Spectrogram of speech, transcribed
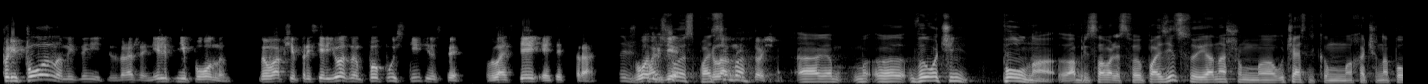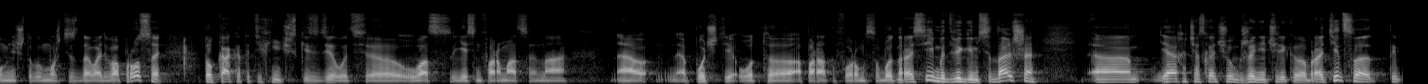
При полном, извините за выражение, или не полном, но вообще при серьезном попустительстве властей этих стран. Вот Большое спасибо. Э, э, вы очень полно обрисовали свою позицию. Я нашим э, участникам хочу напомнить, что вы можете задавать вопросы. То, как это технически сделать, у вас есть информация на почте от аппарата форума «Свободной России». Мы двигаемся дальше. Я сейчас хочу к Жене Чириковой обратиться. Ты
